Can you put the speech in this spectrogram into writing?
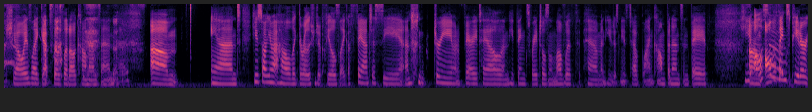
She always like gets those little comments in. Um, and he's talking about how like the relationship feels like a fantasy and a dream and a fairy tale and he thinks Rachel's in love with him and he just needs to have blind confidence and faith. He Um, also all the things Peter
